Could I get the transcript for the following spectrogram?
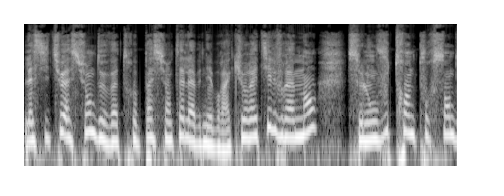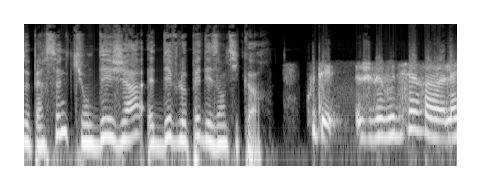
la situation de votre patientèle à Bnebrac. Y aurait-il vraiment, selon vous, 30% de personnes qui ont déjà développé des anticorps? Écoutez, je vais vous dire euh, la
